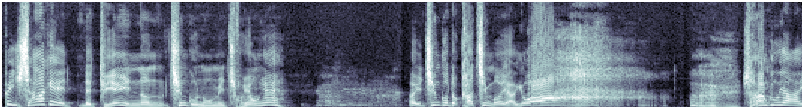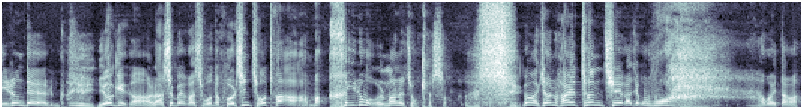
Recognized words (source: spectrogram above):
그 이상하게 내 뒤에 있는 친구 놈이 조용해. 아, 이 친구도 같이 뭐야, 와! 상구야, 이런데, 여기가 라스베가스보다 훨씬 좋다. 막, 이러면 얼마나 좋겠어. 저는 하여튼 취해가지고, 와! 하고 있다가,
